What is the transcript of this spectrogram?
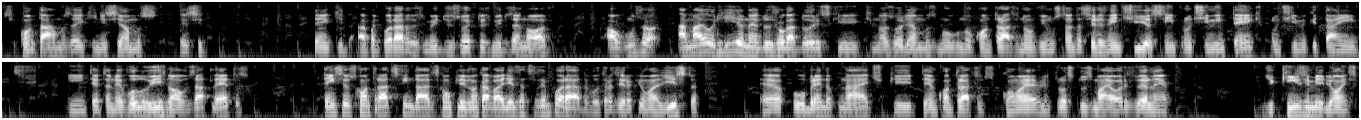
se contarmos aí que iniciamos esse tank a temporada 2018-2019, alguns a maioria né, dos jogadores que, que nós olhamos no, no contrato não vimos tanta serventia assim para um time em tank, para um time que está em, em tentando evoluir novos atletas tem seus contratos findados com o Cleveland Cavaliers essa temporada. Vou trazer aqui uma lista. É, o Brandon Knight, que tem um contrato, como a Evelyn trouxe, dos maiores do elenco, de 15 milhões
